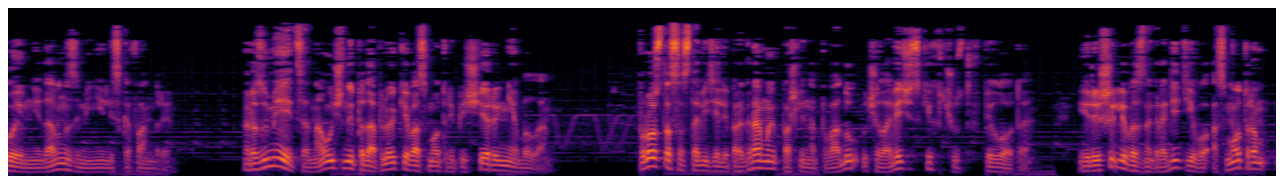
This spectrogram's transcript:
коим недавно заменили скафандры. Разумеется, научной подоплеки в осмотре пещеры не было. Просто составители программы пошли на поводу у человеческих чувств пилота и решили вознаградить его осмотром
